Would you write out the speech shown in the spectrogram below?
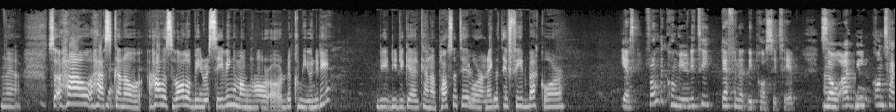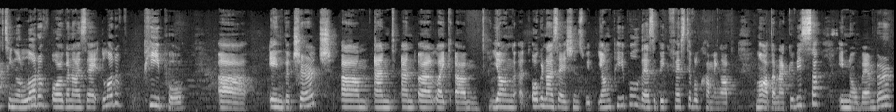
Yeah. So how has yeah. kind of how has Valo been receiving among our, our the community? Did, did you get kind of positive or negative feedback or? Yes, from the community, definitely positive. So mm. I've been contacting a lot of organization, a lot of people uh, in the church um, and and uh, like um, young organizations with young people. There's a big festival coming up, Maata Näkyvissä, in November.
